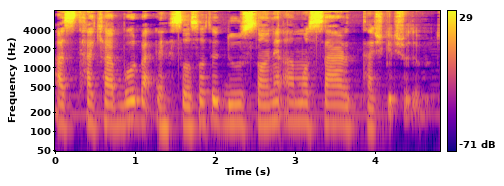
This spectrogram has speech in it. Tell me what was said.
از تکبر و احساسات دوستانه اما سرد تشکیل شده بود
